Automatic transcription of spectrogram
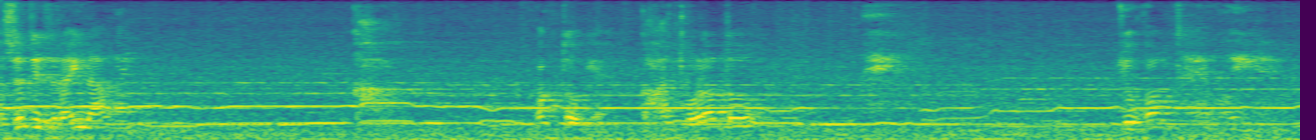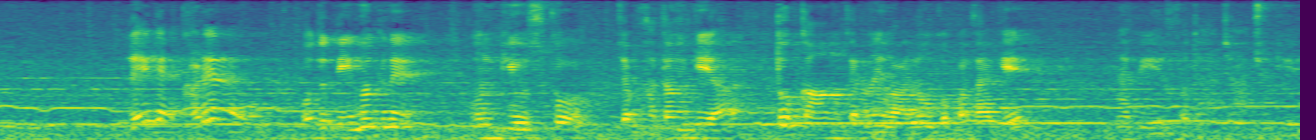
حضرت اسرائیل آ گئے۔ وقت ہو گیا۔ کہا، تھوڑا تو۔ جو وقت ہے، وہی ہے۔ لے گئے، کھڑے رہے۔ وہ تو دیمک نے ان کی اس کو جب ختم کیا، تو کام کرنے والوں کو پتا کہ نبی خدا جا چکی ہے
